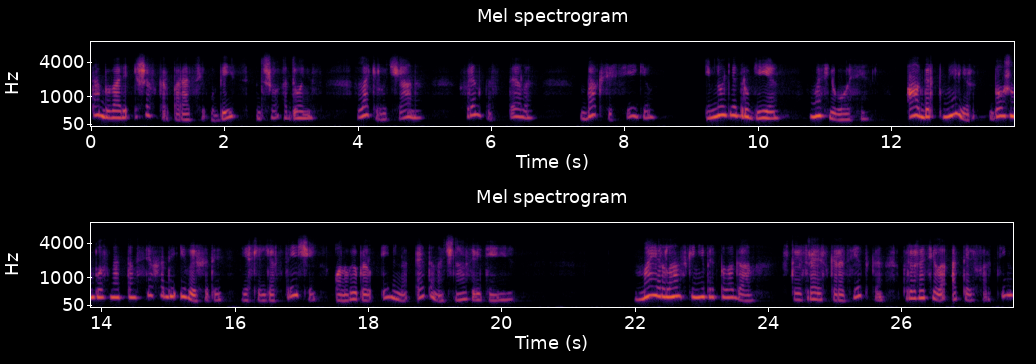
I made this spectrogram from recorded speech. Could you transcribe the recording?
Там бывали и шеф корпорации убийц Джо Адонис, Лаки Лучано, Фрэнк Костелло, Бакси Сигел и многие другие мафиози. Альберт Миллер должен был знать там все ходы и выходы, если для встречи он выбрал именно это ночное заведение. Майер Ланский не предполагал, что израильская разведка превратила отель Фортин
